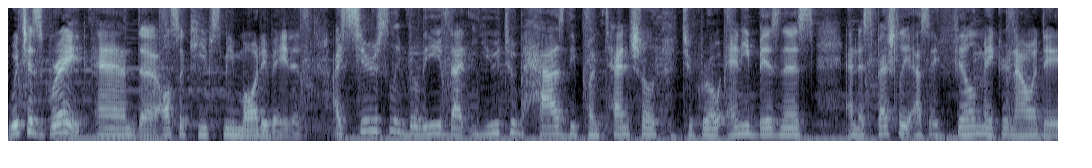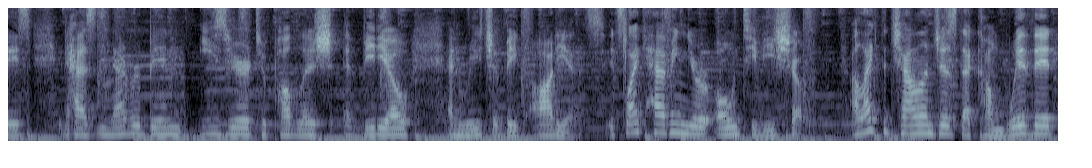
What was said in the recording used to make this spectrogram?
which is great and uh, also keeps me motivated. I seriously believe that YouTube has the potential to grow any business and especially as a filmmaker nowadays, it has never been easier to publish a video and reach a big audience. It's like having your own TV show. I like the challenges that come with it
